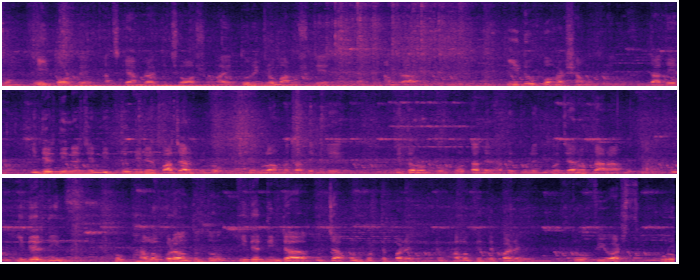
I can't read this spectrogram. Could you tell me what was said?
এবং এই পর্বে আজকে আমরা কিছু অসহায় দরিদ্র মানুষকে আমরা ঈদ উপহার সামগ্রী, তাদের ঈদের দিনের যে নিত্যদিনের বাজারগুলো, সেগুলো আমরা তাদেরকে বিতরণ করব, তাদের হাতে তুলে দিব যেন তারা ঈদের দিন খুব ভালো করে অন্তত ঈদের দিনটা উদযাপন করতে পারে, একটু ভালো খেতে পারে। তো ভিউয়ার্স পুরো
